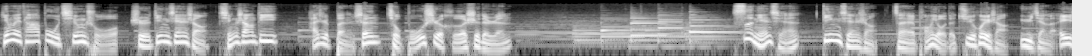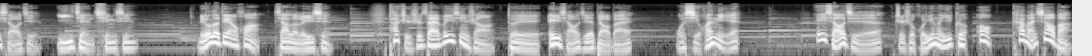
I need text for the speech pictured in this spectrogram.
因为她不清楚是丁先生情商低，还是本身就不是合适的人。四年前，丁先生在朋友的聚会上遇见了 A 小姐，一见倾心，留了电话，加了微信。他只是在微信上对 A 小姐表白：“我喜欢你。” A 小姐只是回应了一个“哦，开玩笑吧”，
